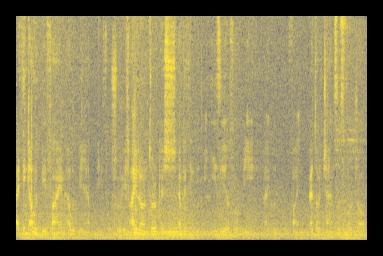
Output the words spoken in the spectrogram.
I think I would be fine. I would be happy for sure. If I learn Turkish, everything would be easier for me. I could find better chances for job.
